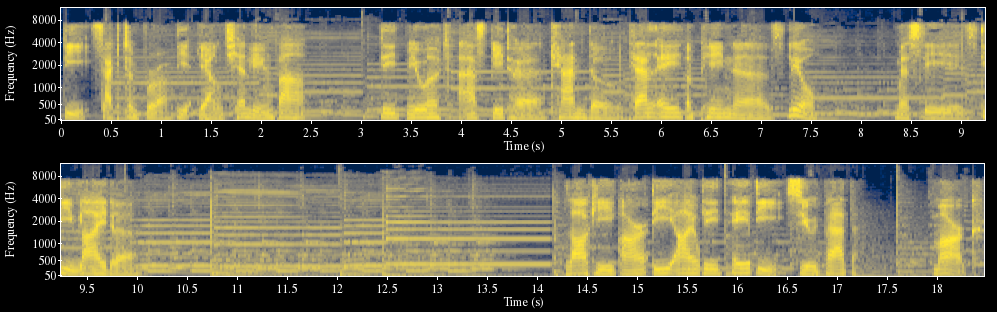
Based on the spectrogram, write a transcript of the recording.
D September 第两千零八，D Mute Aspita Candle Ten A Apinas 六 ，Mrs Divide Lucky R D I D A D Subad Mark.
